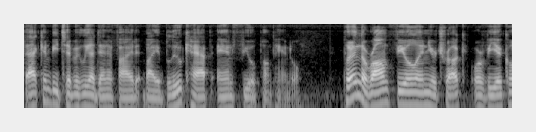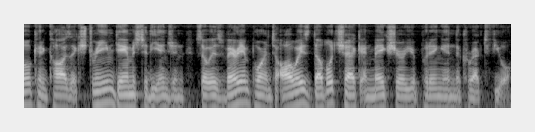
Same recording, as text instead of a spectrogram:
That can be typically identified by a blue cap and fuel pump handle. Putting the wrong fuel in your truck or vehicle can cause extreme damage to the engine, so it is very important to always double check and make sure you're putting in the correct fuel.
